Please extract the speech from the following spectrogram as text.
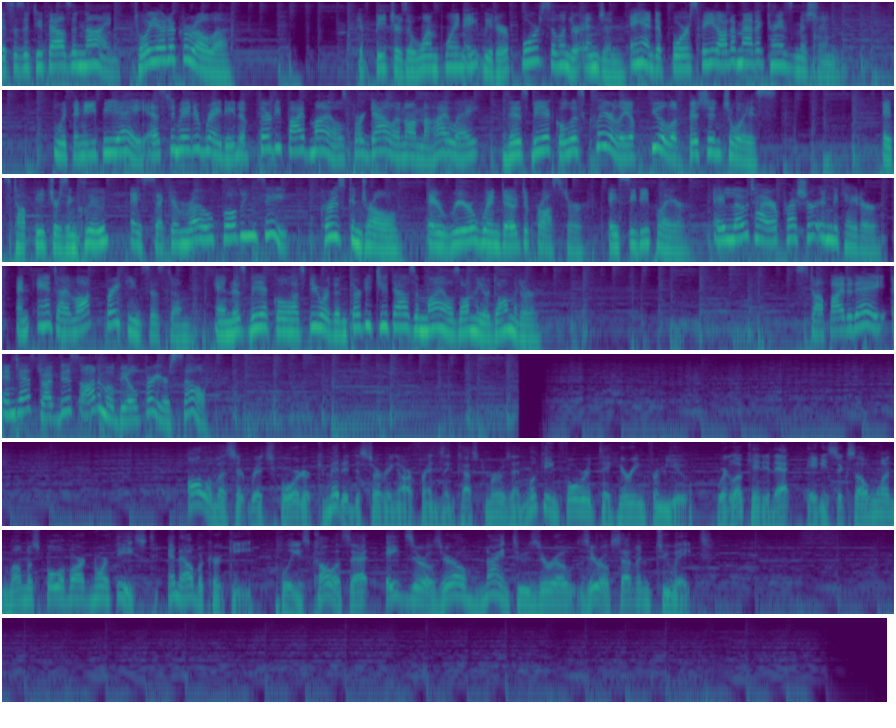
This is a 2009 Toyota Corolla. It features a 1.8-liter four-cylinder engine and a four-speed automatic transmission. With an EPA estimated rating of 35 miles per gallon on the highway, this vehicle is clearly a fuel-efficient choice. Its top features include a second row folding seat, cruise control, a rear window defroster, a CD player, a low tire pressure indicator, an anti-lock braking system, and this vehicle has fewer than 32,000 miles on the odometer. Stop by today and test drive this automobile for yourself. All of us at Rich Ford are committed to serving our friends and customers and looking forward to hearing from you. We're located at 8601 Lomas Boulevard Northeast in Albuquerque. Please call us at 800 920 0728.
